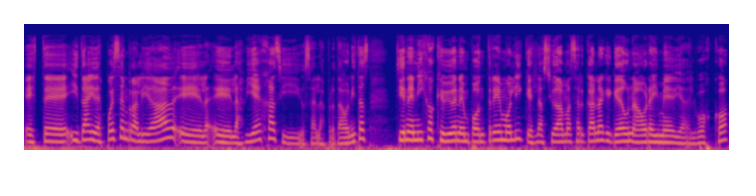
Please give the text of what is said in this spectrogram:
este, y, ta, y después en realidad eh, la- eh, las viejas y, o sea, las protagonistas tienen hijos que viven en Pontremoli, que es la ciudad más cercana, que queda una hora y media del Bosco,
